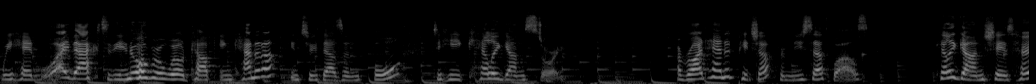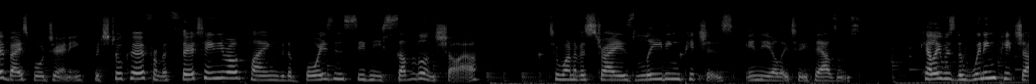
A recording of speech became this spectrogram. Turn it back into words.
we head way back to the inaugural World Cup in Canada in 2004 to hear Kelly Gunn's story. A right handed pitcher from New South Wales, Kelly Gunn shares her baseball journey, which took her from a 13 year old playing with the boys in Sydney Sutherland Shire to one of Australia's leading pitchers in the early 2000s. Kelly was the winning pitcher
